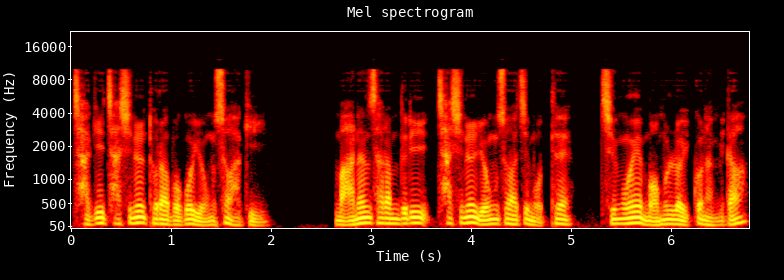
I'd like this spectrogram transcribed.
자기 자신을 돌아보고 용서하기. 많은 사람들이 자신을 용서하지 못해 증오에 머물러 있곤 합니다.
